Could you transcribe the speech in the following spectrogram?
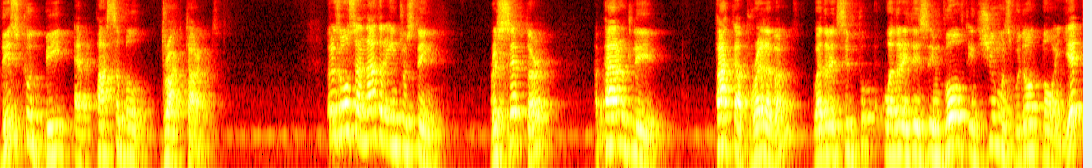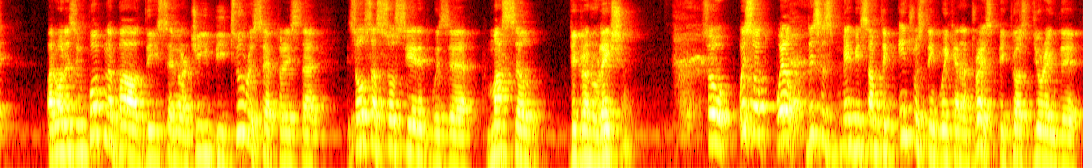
this could be a possible drug target. There's also another interesting receptor, apparently PACAP relevant, whether, it's whether it is involved in humans, we don't know yet. But what is important about this MRGB2 receptor is that it's also associated with uh, mast cell degranulation. So we thought, well, this is maybe something interesting we can address because during the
